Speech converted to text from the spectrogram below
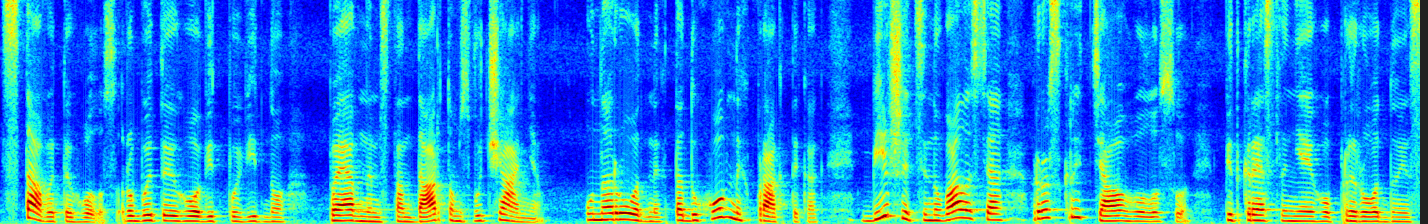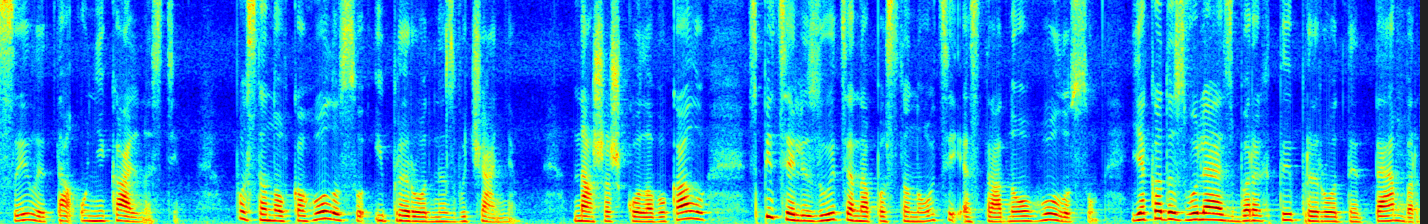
ставити голос, робити його відповідно певним стандартом звучання. У народних та духовних практиках більше цінувалося розкриття голосу, підкреслення його природної сили та унікальності, постановка голосу і природне звучання. Наша школа вокалу спеціалізується на постановці естрадного голосу, яка дозволяє зберегти природний тембр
